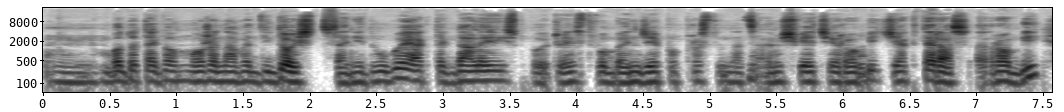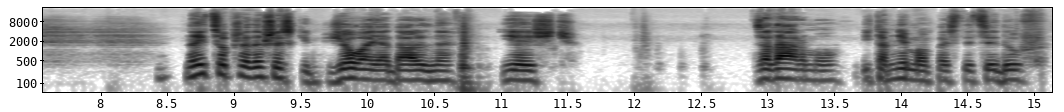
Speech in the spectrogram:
Mm, Bo do tego może nawet i dojść za niedługo, jak tak dalej społeczeństwo będzie po prostu na całym świecie robić, jak teraz robi. No i co przede wszystkim? Zioła jadalne jeść za darmo i tam nie ma pestycydów,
